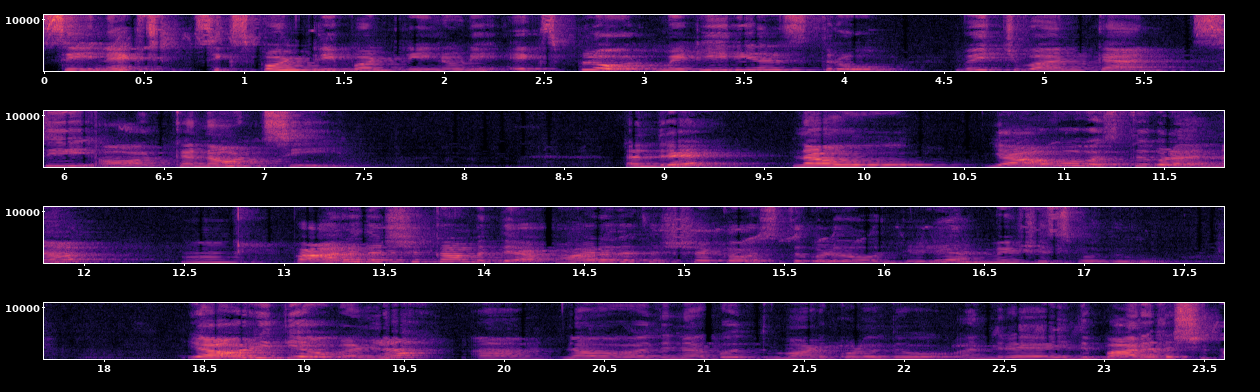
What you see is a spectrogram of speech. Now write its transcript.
See next six point three point three ನೋಡಿ. Explore materials through which one can see or cannot see ಅಂದರೆ, ನಾವು ಯಾವ ವಸ್ತುಗಳನ್ನು ಪಾರದರ್ಶಕ ಮತ್ತು ಅಪಾರದರ್ಶಕ ವಸ್ತುಗಳು ಅಂತೇಳಿ ಅನ್ವೇಷಿಸೋದು ಯಾವ ರೀತಿ ಅವುಗಳನ್ನ ನಾವು ಅದನ್ನು ಗೊತ್ತು ಮಾಡ್ಕೊಳ್ಳೋದು? ಅಂದರೆ ಇದು ಪಾರದರ್ಶಕ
